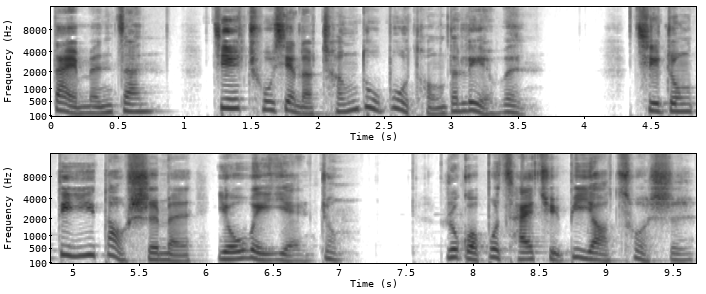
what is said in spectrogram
带门簪，皆出现了程度不同的裂纹。其中第一道石门尤为严重，如果不采取必要措施，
